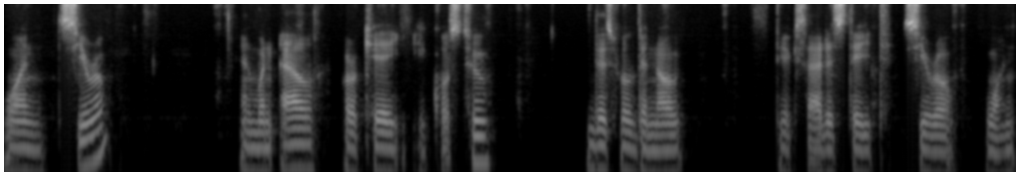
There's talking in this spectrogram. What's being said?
1, 0. And when L or K equals 2, this will denote the excited state 0, 1.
